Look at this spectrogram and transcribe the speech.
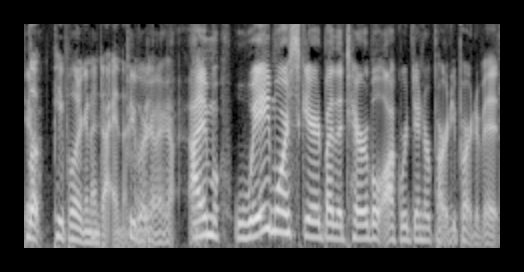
Look, people are gonna die in that. Movie. People are gonna. die. I'm way more scared by the terrible awkward dinner party part of it.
